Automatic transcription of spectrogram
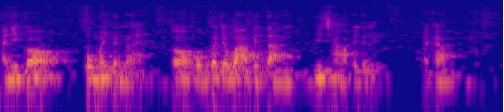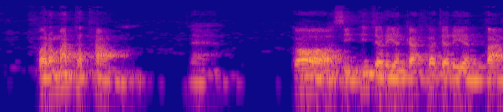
อันนี้ก็คงไม่เป็นไร ก็ผมก็จะว่าไปตามวิชาไปเลยนะครับ ปรมัตถธรรมนะก็สิ่งที่จะเรียนกันก็จะเรียนตาม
